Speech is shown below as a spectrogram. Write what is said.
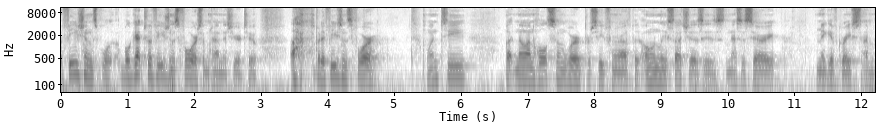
Ephesians, we'll, we'll get to Ephesians 4 sometime this year too. Uh, but Ephesians 4 20, let no unwholesome word proceed from your mouth, but only such as is necessary, may give grace. I'm,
